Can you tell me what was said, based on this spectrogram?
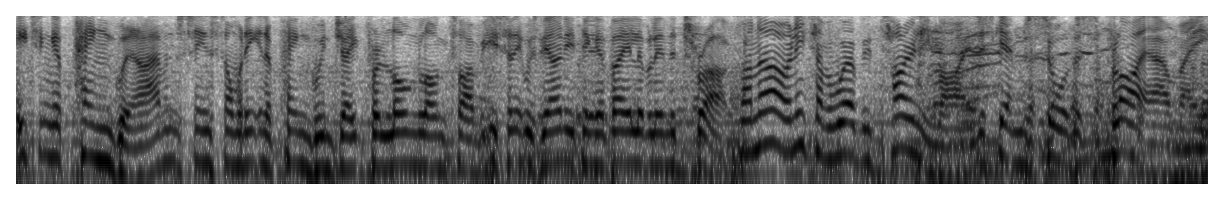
eating a penguin. I haven't seen someone eating a penguin, Jake, for a long, long time, but you said it was the only thing available in the truck. I know, I need to have a word with Tony, mate, just get him to sort the supply out, mate.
